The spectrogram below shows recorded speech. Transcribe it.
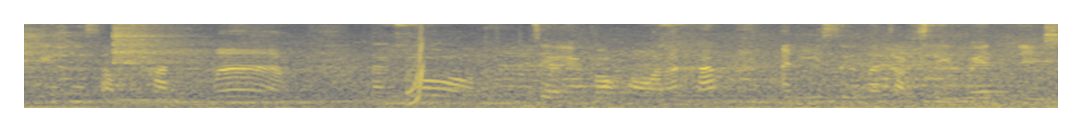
สนี่คือสำคัญมาก แล้วก็เจลแอลกอฮอล์นะคะ อันนี้ซื้อมาจากเซเว่นเอง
